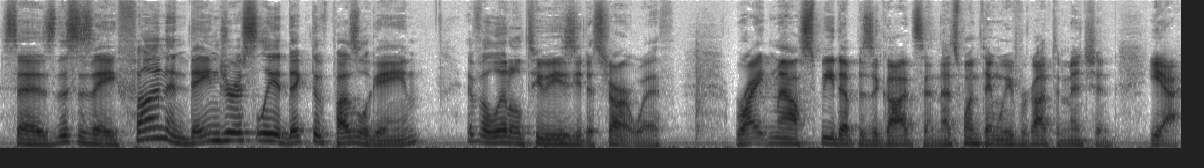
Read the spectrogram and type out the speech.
says this is a fun and dangerously addictive puzzle game, if a little too easy to start with. Right mouse speed up is a godsend. That's one thing we forgot to mention. Yeah,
